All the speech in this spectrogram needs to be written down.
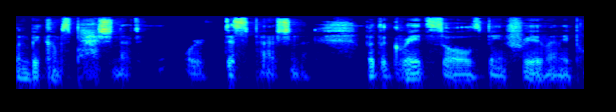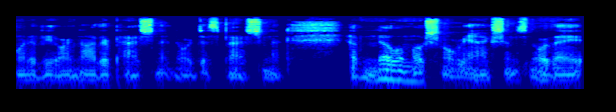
one becomes passionate or dispassionate. But the great souls, being free of any point of view, are neither passionate nor dispassionate, have no emotional reactions, nor they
